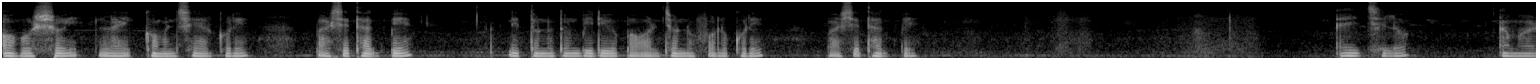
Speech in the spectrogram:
অবশ্যই লাইক, কমেন্ট, শেয়ার করে পাশে থাকবে। নিত্য নতুন ভিডিও পাওয়ার জন্য ফলো করে পাশে থাকবে। এই ছিল আমার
